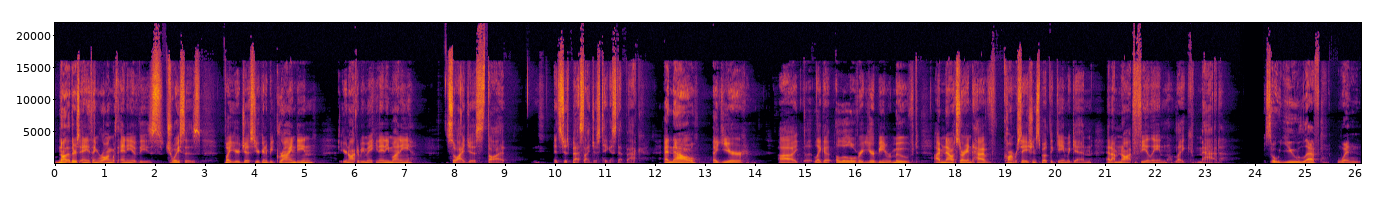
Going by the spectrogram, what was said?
Not that there's anything wrong with any of these choices, but you're just you're gonna be grinding. You're not gonna be making any money. So I just thought it's just best I just take a step back. And now a year, uh, like a, a little over a year being removed, I'm now starting to have conversations about the game again, and I'm not feeling like mad. So you left when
